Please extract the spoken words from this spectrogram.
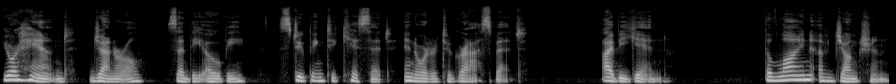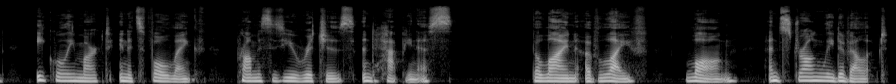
Your hand, General, said the Obi, stooping to kiss it in order to grasp it. I begin. The line of junction, equally marked in its full length, promises you riches and happiness. The line of life, long and strongly developed,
